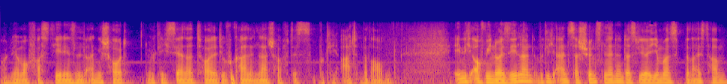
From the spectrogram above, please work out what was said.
und wir haben auch fast jede Insel angeschaut. Wirklich sehr, sehr toll. Die Vulkanlandschaft ist wirklich atemberaubend. Ähnlich auch wie Neuseeland, wirklich eines der schönsten Länder, das wir jemals bereist haben.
